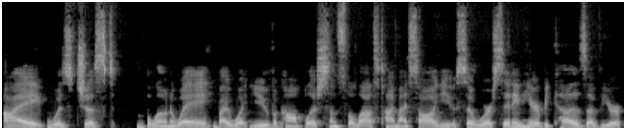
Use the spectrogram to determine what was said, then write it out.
I was just blown away by what you've accomplished since the last time I saw you. So we're sitting here because of your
